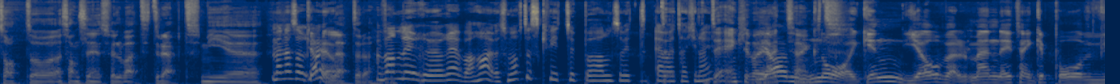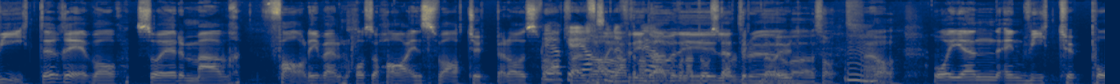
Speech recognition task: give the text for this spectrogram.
satt og sannsynligvis ville vært drept mye Men altså, Ja, ja. lettere. vanlige rødrever har jo som oftest hvit tupp på halen, så vidt jeg vet. Ikke, ikke Det de? er egentlig hva Ja, jeg tenkte. noen gjør vel, men jeg tenker på hvite rever, så er det mer farlig vel å ha en svart tupp eller svart Ja, okay, ja, sånn, Ja, ja. fordi da er de står lettere å være satt. Mm. Ja. Og igjen, en hvit tupp på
